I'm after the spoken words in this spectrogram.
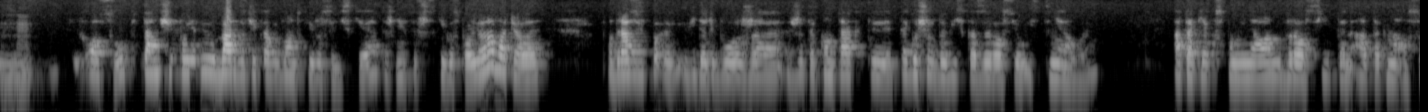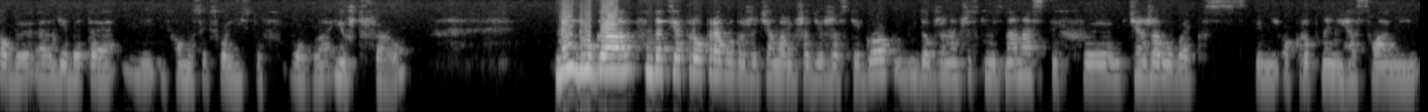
Mhm. tych osób, tam się pojawiły bardzo ciekawe wątki rosyjskie. Też nie chcę wszystkiego spoilerować, ale od razu widać było, że, że te kontakty tego środowiska z Rosją istniały. A tak jak wspominałam, w Rosji ten atak na osoby LGBT i, i homoseksualistów w ogóle już trwał. No i druga Fundacja Pro Prawo do Życia Mariusza Dzierżawskiego, dobrze nam wszystkim znana z tych y, ciężarówek z tymi okropnymi hasłami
